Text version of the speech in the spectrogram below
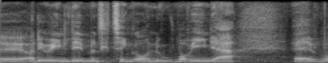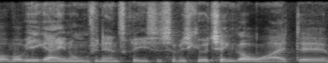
Øh, og det er jo egentlig det, man skal tænke over nu, hvor vi egentlig er, Øh, hvor, hvor vi ikke er i nogen finanskrise. Så vi skal jo tænke over, at, øh,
